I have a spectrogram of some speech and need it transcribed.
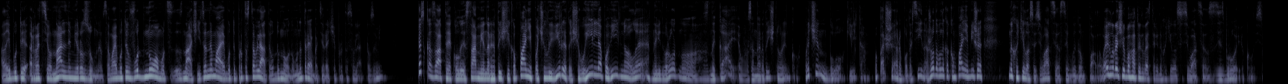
але й бути раціональним і розумним. Це має бути в одному значенні. Це не має бути протиставляти один одному. Не треба ці речі протиставляти, розумієте? Що сказати, коли самі енергетичні компанії почали вірити, що вугілля повільно, але невідворотно зникає з енергетичного ринку? Причин було кілька. По-перше, репутаційна. Жодна велика компанія більше не хотіла асоціюватися з цим видом палива. Як, до речі, багато інвесторів не хотіли асоціюватися зі зброєю колись.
